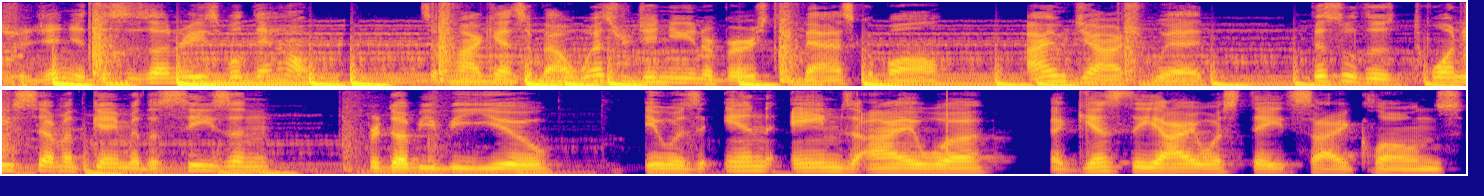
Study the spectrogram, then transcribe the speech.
West Virginia. This is Unreasonable Doubt. It's a podcast about West Virginia University basketball. I'm Josh Whitt. This was the 27th game of the season for WVU. It was in Ames, Iowa, against the Iowa State Cyclones.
